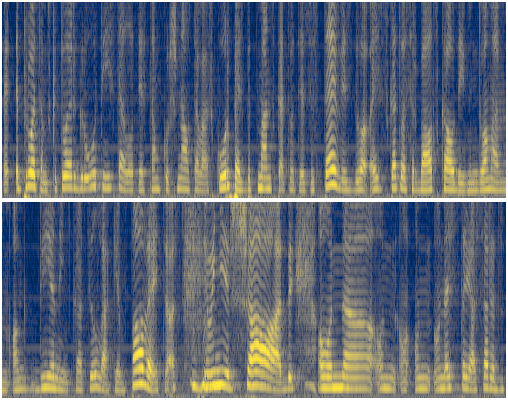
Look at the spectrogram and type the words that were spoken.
e, e, protams, ka to ir grūti iztēloties tam, kurš nav tavās kurpēs, bet man skatoties uz tevi, es, do, es skatos ar baltu skaudību un domāju, ak, dieniņ, kā cilvēkiem paveicās. jo viņi ir šādi. Un, uh, un, un, un, un es tajā saredzu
